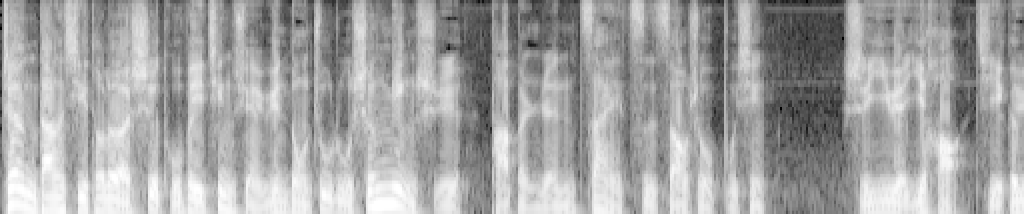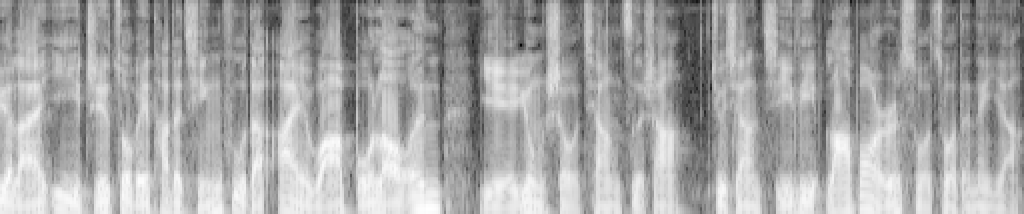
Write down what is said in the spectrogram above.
正当希特勒试图为竞选运动注入生命时，他本人再次遭受不幸。十一月一号，几个月来一直作为他的情妇的艾娃·伯劳恩也用手枪自杀。就像吉利拉包尔所做的那样。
